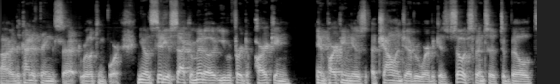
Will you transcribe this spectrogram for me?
are the kind of things that we're looking for. You know, the city of Sacramento, you referred to parking, and parking is a challenge everywhere because it's so expensive to build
